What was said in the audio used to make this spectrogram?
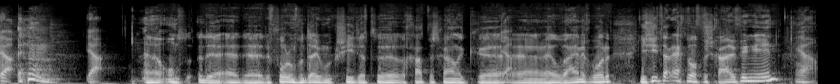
ja, ja, Eh, ont- de, eh, de, de vorm van democratie, dat eh, gaat waarschijnlijk Ja. heel weinig worden. Je ziet daar echt wel verschuivingen in. ja.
